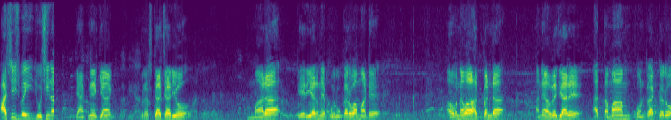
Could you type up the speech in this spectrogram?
આશીષભાઈ જોશીના ક્યાંક ને ક્યાંક ભ્રષ્ટાચારીઓ મારા કેરિયરને પૂરું કરવા માટે અવનવા હથકંડા અને હવે જ્યારે આ તમામ કોન્ટ્રાક્ટરો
